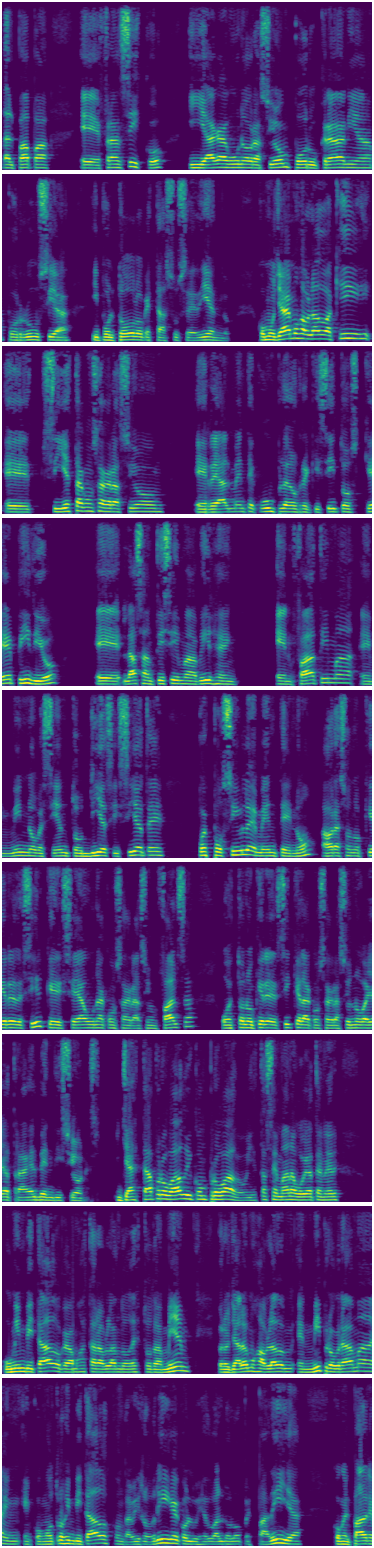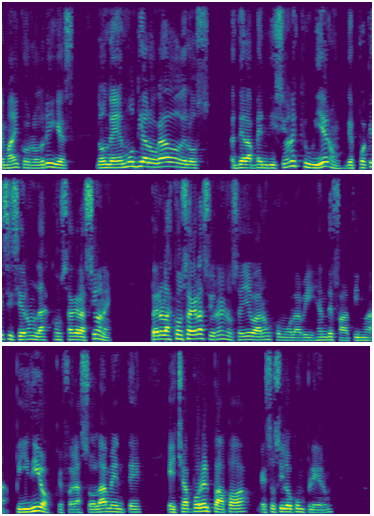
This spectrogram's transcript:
al Papa eh, Francisco y hagan una oración por Ucrania, por Rusia y por todo lo que está sucediendo. Como ya hemos hablado aquí, eh, si esta consagración eh, realmente cumple los requisitos que pidió la Santísima Virgen en Fátima en 1917, pues posiblemente no. Ahora eso no quiere decir que sea una consagración falsa o esto no quiere decir que la consagración no vaya a traer bendiciones. Ya está aprobado y comprobado y esta semana voy a tener un invitado que vamos a estar hablando de esto también, pero ya lo hemos hablado en, mi programa con otros invitados, con David Rodríguez, con Luis Eduardo López Padilla, con el padre Michael Rodríguez, donde hemos dialogado de los de las bendiciones que hubieron después que se hicieron las consagraciones pero las consagraciones no se llevaron como la Virgen de Fátima pidió, que fuera solamente hecha por el Papa, eso sí lo cumplieron,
